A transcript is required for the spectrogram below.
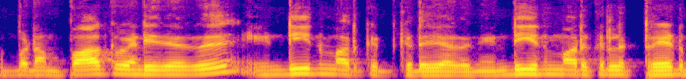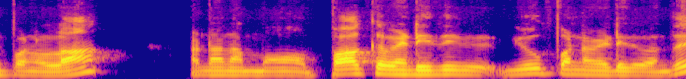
இப்போ நம்ம பார்க்க வேண்டியது இந்தியன் மார்க்கெட் கிடையாதுங்க இந்தியன் மார்க்கெட்டில் ட்ரேட் பண்ணலாம். ஆனால் நம்ம பார்க்க வேண்டியது வியூ பண்ண வேண்டியது வந்து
